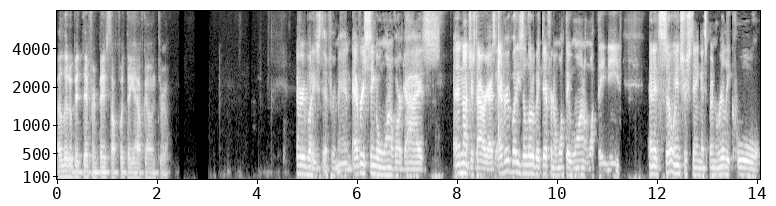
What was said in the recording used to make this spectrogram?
a little bit different based off what they have going through? Everybody's different, man. Every single one of our guys, and not just our guys, everybody's a little bit different on what they want and what they need. And it's so interesting. It's been really cool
